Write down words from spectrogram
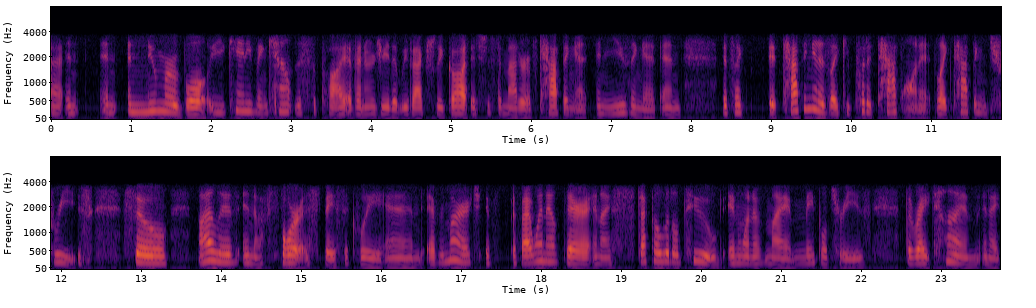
uh, an, innumerable. You can't even count the supply of energy that we've actually got. It's just a matter of tapping it and using it, and it's like it tapping it is like you put a tap on it, like tapping trees. So I live in a forest basically, and every March, if if I went out there and I stuck a little tube in one of my maple trees at the right time and I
